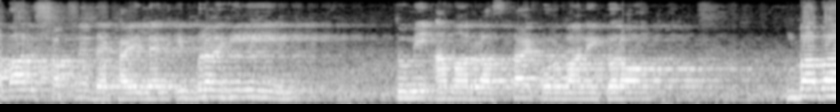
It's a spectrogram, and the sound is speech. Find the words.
আবার স্বপ্নে দেখাইলেন ইব্রাহিম, তুমি আমার রাস্তায় কোরবানি কর। বাবা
